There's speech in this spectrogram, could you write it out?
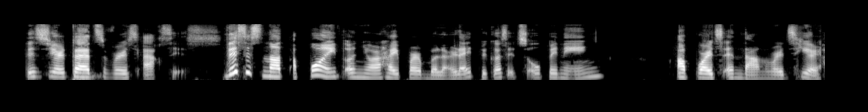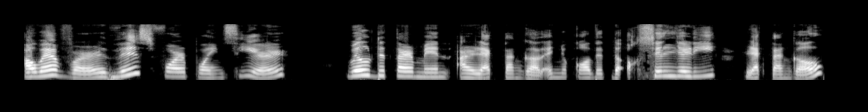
this is your transverse axis. This is not a point on your hyperbola, right? Because it's opening upwards and downwards here. However, these four points here will determine a rectangle and you call it the auxiliary rectangle.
